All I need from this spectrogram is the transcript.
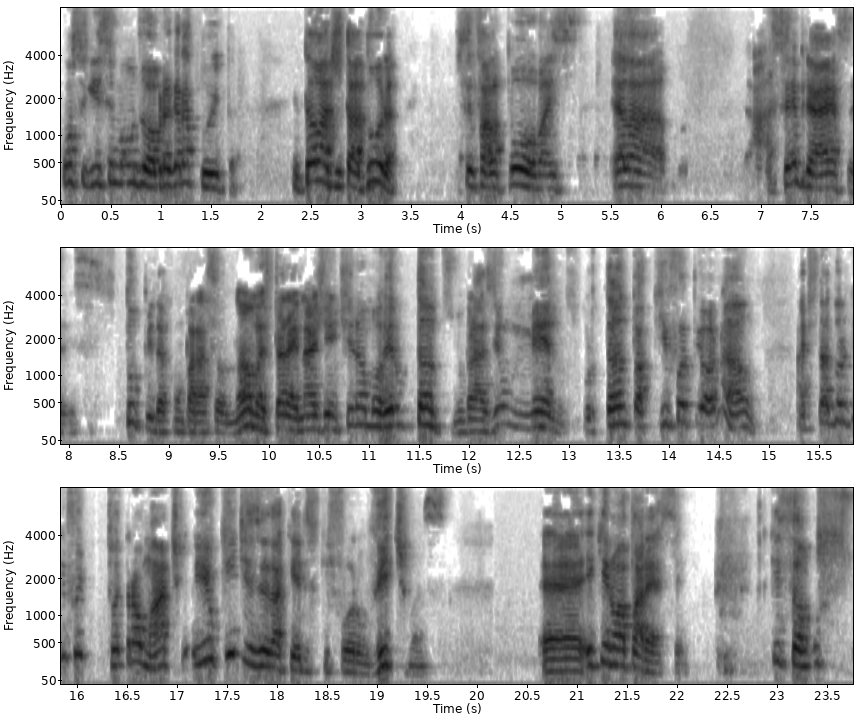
conseguissem mão de obra gratuita. Então a ditadura, você fala, pô, mas ela sempre há essa estúpida comparação. Não, mas espera aí, na Argentina morreram tantos, no Brasil menos. Portanto, aqui foi pior. Não. A ditadura aqui foi, foi traumática. E o que dizer daqueles que foram vítimas é, e que não aparecem? Que são os,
